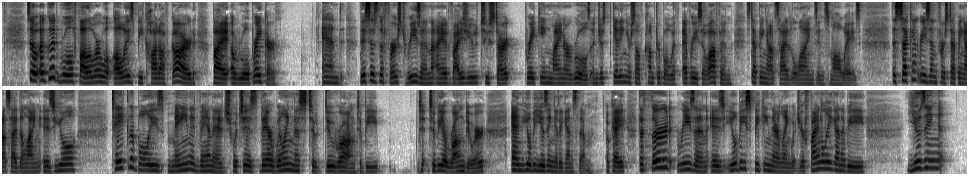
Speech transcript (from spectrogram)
So a good rule follower will always be caught off guard by a rule breaker. And this is the first reason I advise you to start breaking minor rules and just getting yourself comfortable with every so often stepping outside of the lines in small ways. The second reason for stepping outside the line is you'll take the bully's main advantage, which is their willingness to do wrong, to be to be a wrongdoer, and you'll be using it against them. Okay? The third reason is you'll be speaking their language. You're finally going to be using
